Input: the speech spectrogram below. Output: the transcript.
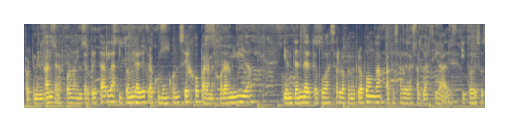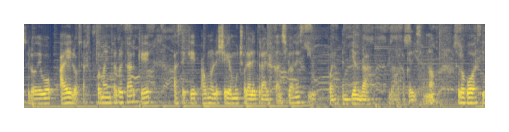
porque me encanta la forma de interpretarla y tomé la letra como un consejo para mejorar mi vida y entender que puedo hacer lo que me proponga a pesar de las adversidades. Y todo eso se lo debo a él, o sea, su forma de interpretar que hace que a uno le llegue mucho la letra de las canciones y, bueno, entienda lo, que dicen, ¿no? Solo puedo decir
